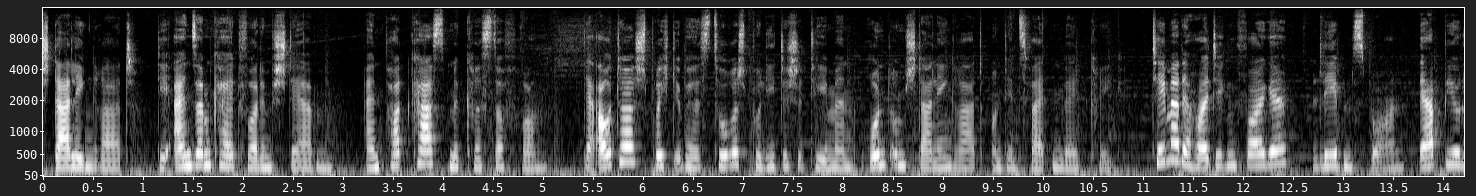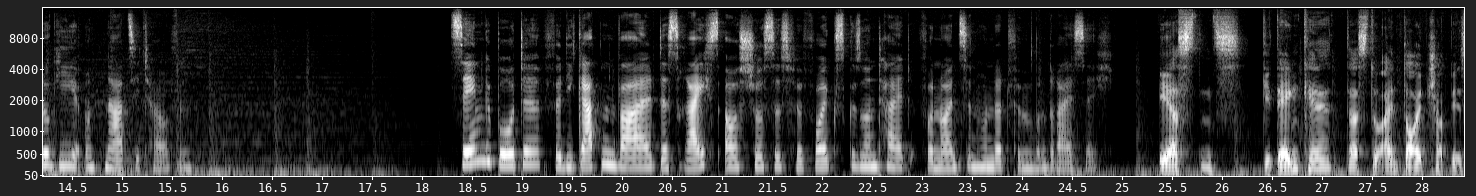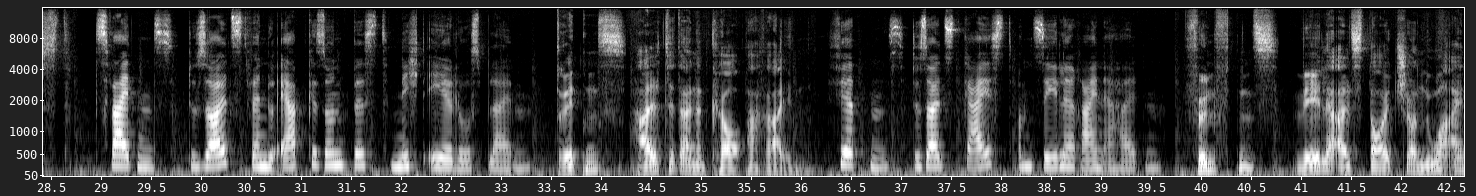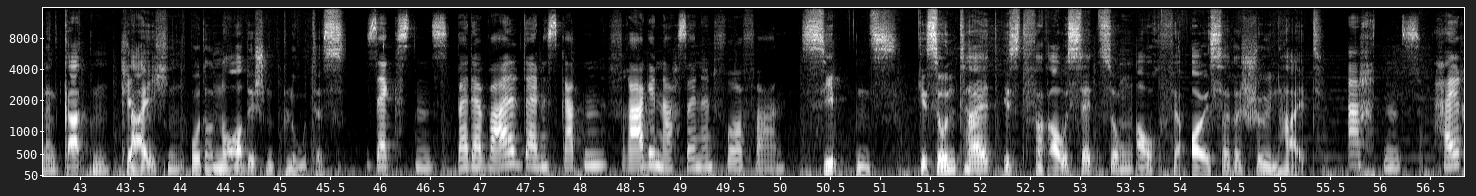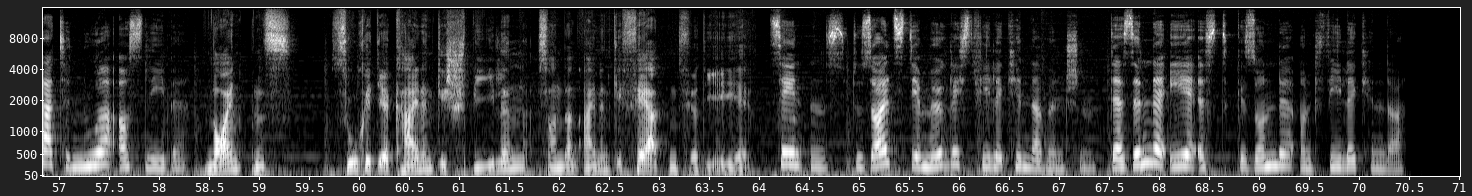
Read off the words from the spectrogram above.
Stalingrad. Die Einsamkeit vor dem Sterben. Ein Podcast mit Christoph Romm. Der Autor spricht über historisch-politische Themen rund um Stalingrad und den Zweiten Weltkrieg. Thema der heutigen Folge: Lebensborn, Erbbiologie und Nazitaufen. Zehn Gebote für die Gattenwahl des Reichsausschusses für Volksgesundheit von 1935. Erstens. Gedenke, dass du ein Deutscher bist. Zweitens. Du sollst, wenn du erbgesund bist, nicht ehelos bleiben. Drittens. Halte deinen Körper rein. Viertens. Du sollst Geist und Seele rein erhalten. Fünftens. Wähle als Deutscher nur einen Gatten gleichen oder nordischen Blutes. Sechstens. Bei der Wahl deines Gatten frage nach seinen Vorfahren. Siebtens. Gesundheit ist Voraussetzung auch für äußere Schönheit. Achtens. Heirate nur aus Liebe. Neuntens. Suche dir keinen Gespielen, sondern einen Gefährten für die Ehe. Zehntens. Du sollst dir möglichst viele Kinder wünschen. Der Sinn der Ehe ist gesunde und viele Kinder.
